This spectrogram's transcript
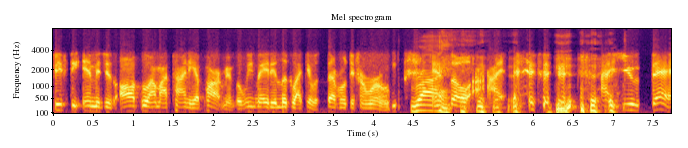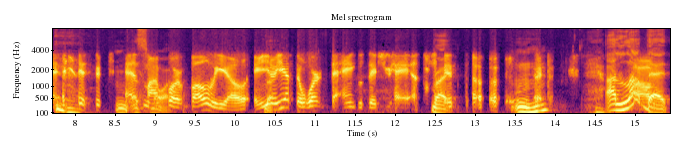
50 images all throughout my tiny apartment, but we made it look like it was several different rooms. Right. And so I I used that mm, as That's my smart. portfolio. And you know, you have to work the angles that you have. Right. So- mm-hmm. I love Oh. that.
